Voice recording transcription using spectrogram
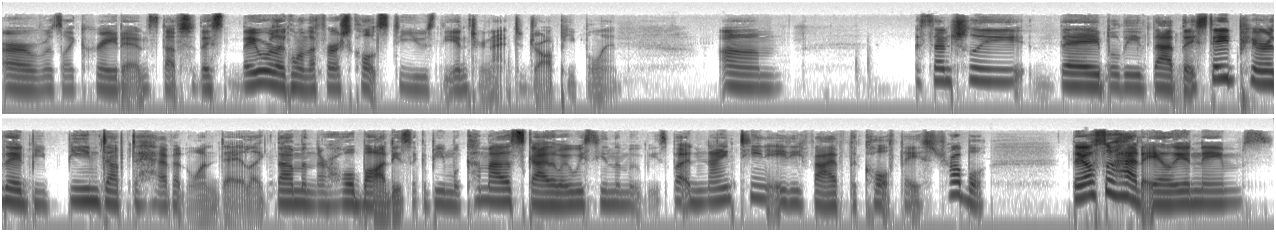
or was like created and stuff. So they they were like one of the first cults to use the internet to draw people in. Um, essentially, they believed that they stayed pure, they'd be beamed up to heaven one day, like them and their whole bodies, like a beam would come out of the sky the way we see in the movies. But in 1985, the cult faced trouble. They also had alien names.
